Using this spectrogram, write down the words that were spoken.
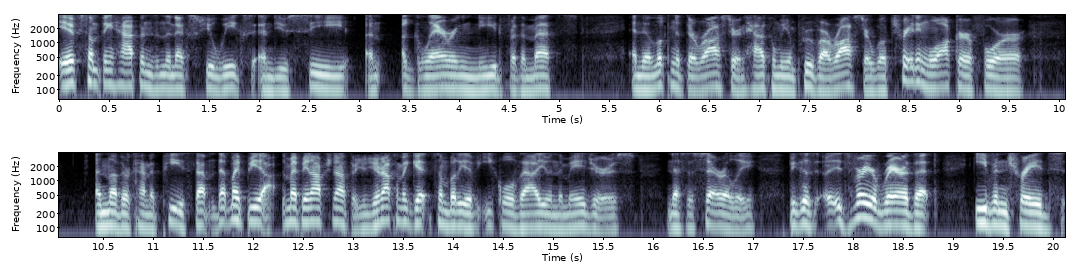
if something happens in the next few weeks and you see an, a glaring need for the Mets and they're looking at their roster and how can we improve our roster? Well, trading Walker for another kind of piece that that might be that might be an option out there. You're not going to get somebody of equal value in the majors necessarily because it's very rare that even trades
